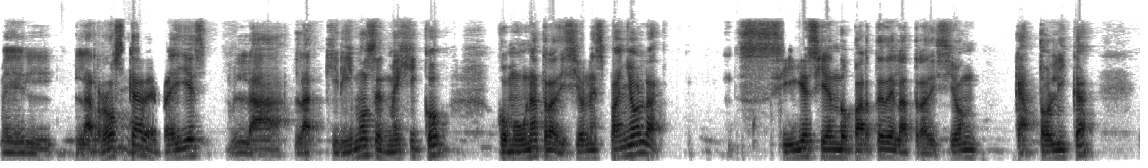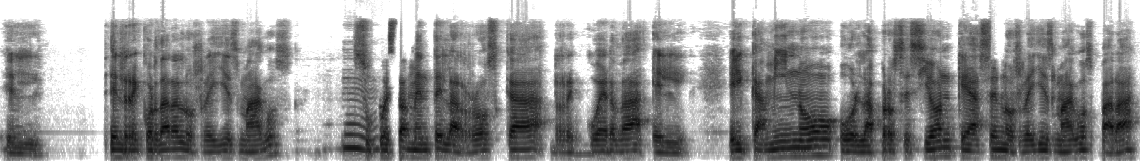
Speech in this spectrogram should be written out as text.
la rosca de reyes la, adquirimos en México como una tradición española. Sigue siendo parte de la tradición católica el, el recordar a los reyes magos Mm. Supuestamente la rosca recuerda el, camino o la procesión que hacen los Reyes Magos para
